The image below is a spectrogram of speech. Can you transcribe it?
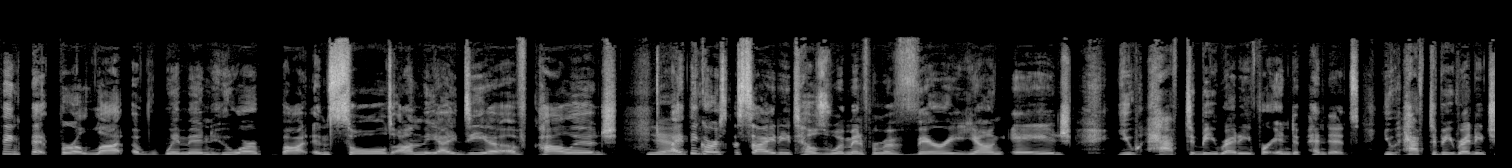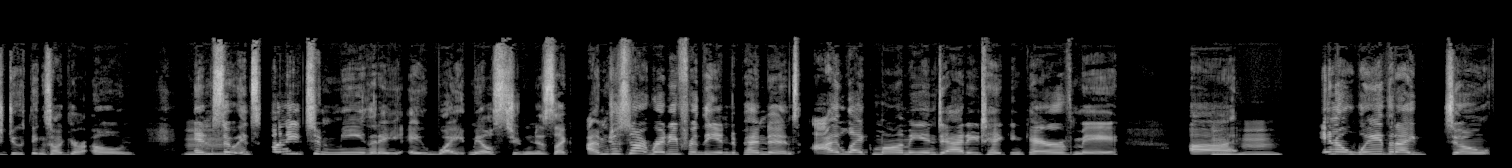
think that for a lot of women who are bought and sold on the idea of college, Yeah. I think our society tells women from a very young age, you have to be ready for independence. You have to be ready to do things on your own. And Mm. so it's funny to me that a, a white male student is like, I'm just not ready for the independence. I like mommy and daddy taking care of me. Uh, Mhm. in a way that I don't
